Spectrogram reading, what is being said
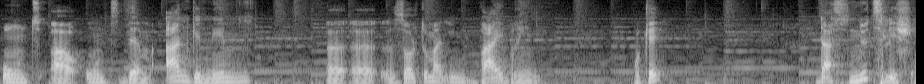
und, äh, und dem Angenehmen äh, äh, sollte man ihm beibringen. Okay? Das Nützliche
